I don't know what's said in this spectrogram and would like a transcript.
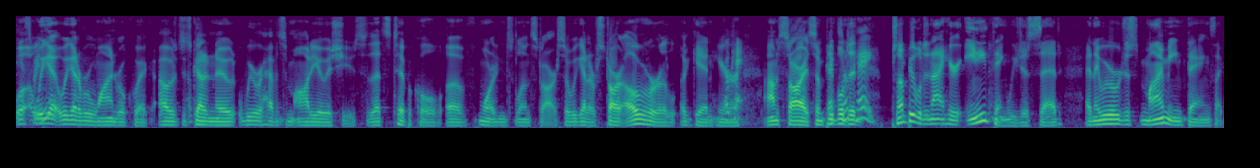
Well, we, got we got to rewind real quick. I was just got to note we were having some audio issues, so that's typical of Morton's Lone Star. So we got to start over again here. Okay. I'm sorry. Some people did. okay. Some people did not hear anything we just said, and then we were just miming things like.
